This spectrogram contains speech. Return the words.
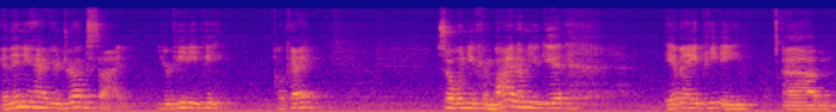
and then you have your drug side, your PDP. Okay? So when you combine them, you get MAPD, um,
